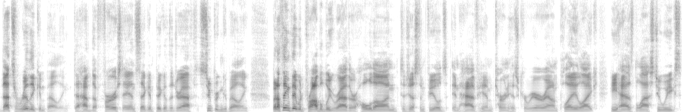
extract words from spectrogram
That's really compelling to have the first and second pick of the draft. Super compelling. But I think they would probably rather hold on to Justin Fields and have him turn his career around, play like he has the last two weeks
